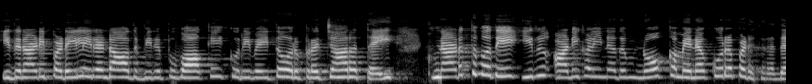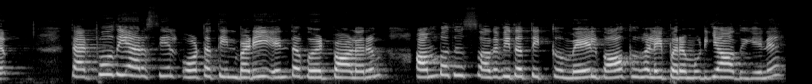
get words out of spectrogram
இதன் அடிப்படையில் இரண்டாவது விருப்பு வாக்கை குறிவைத்த ஒரு பிரச்சாரத்தை நடத்துவதே இரு அணிகளினதும் நோக்கம் என கூறப்படுகிறது. தற்போதைய அரசியல் ஓட்டத்தின்படி எந்த வேட்பாளரும் ஐம்பது சதவீதத்திற்கு மேல் வாக்குகளை பெற முடியாது என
